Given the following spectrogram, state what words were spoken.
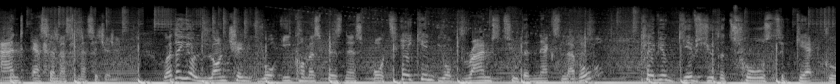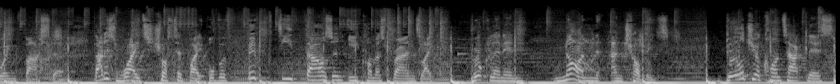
and SMS messaging. Whether you're launching your e-commerce business or taking your brand to the next level, Klaviyo gives you the tools to get growing faster. That is why it's trusted by over 50,000 e-commerce brands like Brooklinen, Non, and Chubbies. Build your contact list,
